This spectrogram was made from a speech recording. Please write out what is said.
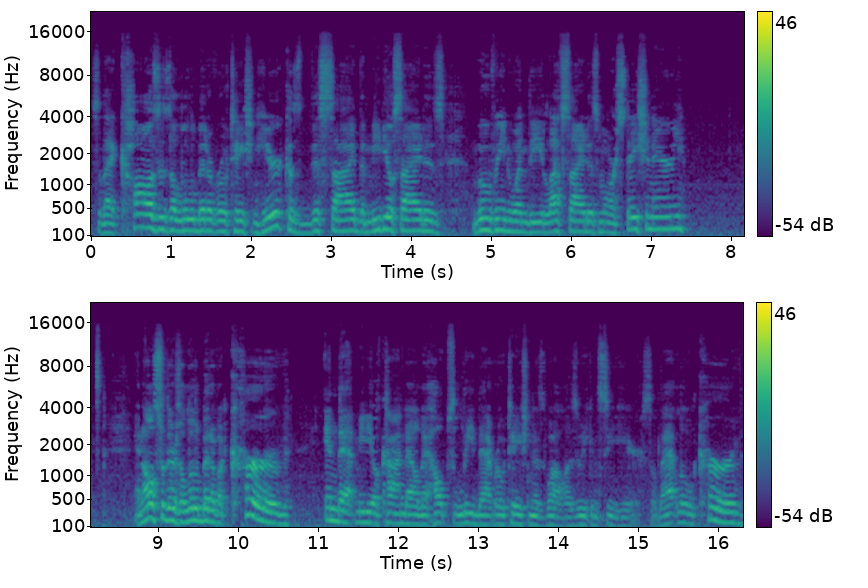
So that causes a little bit of rotation here because this side, the medial side is moving when the left side is more stationary. And also there's a little bit of a curve in that medial condyle that helps lead that rotation as well, as we can see here. So that little curve,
